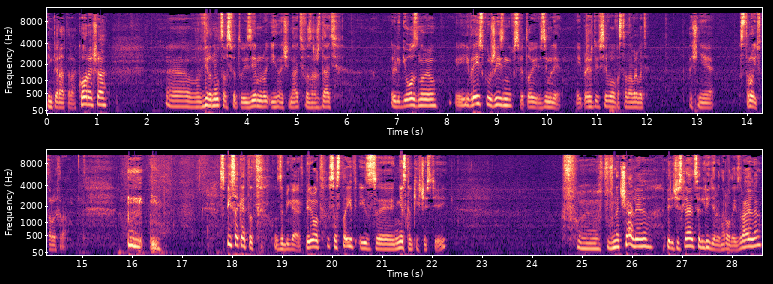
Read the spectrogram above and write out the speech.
императора Кореша э, вернуться в Святую Землю и начинать возрождать религиозную и еврейскую жизнь в Святой Земле. И прежде всего восстанавливать, точнее, строить второй храм. Список этот, забегая вперед, состоит из э, нескольких частей. В, э, начале перечисляются лидеры народа Израиля,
